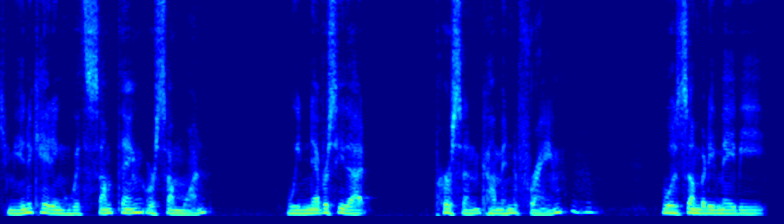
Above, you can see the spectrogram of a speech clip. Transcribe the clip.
communicating with something or someone. We never see that person come into frame. Mm-hmm. Was somebody maybe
